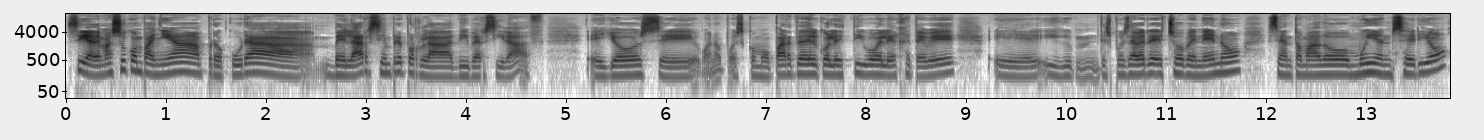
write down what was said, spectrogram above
Sí, además su compañía procura velar siempre por la diversidad. Ellos, eh, bueno, pues como parte del colectivo LGTB eh, y después de haber hecho Veneno, se han tomado muy en serio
